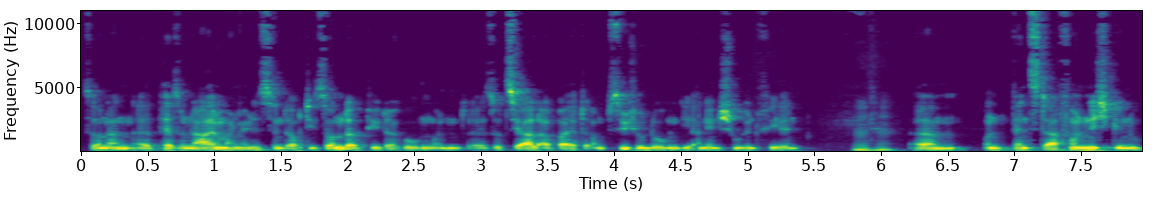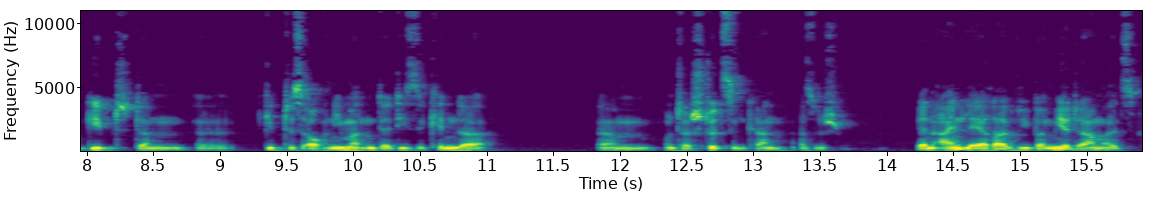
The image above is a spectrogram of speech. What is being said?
sondern äh, Personalmangel. Es sind auch die Sonderpädagogen und äh, Sozialarbeiter und Psychologen, die an den Schulen fehlen. Mhm. Ähm, und wenn es davon nicht genug gibt, dann äh, gibt es auch niemanden, der diese Kinder ähm, unterstützen kann. Also wenn ein Lehrer, wie bei mir damals,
